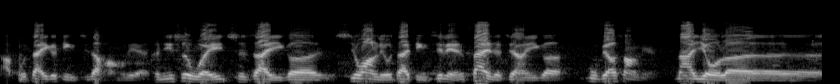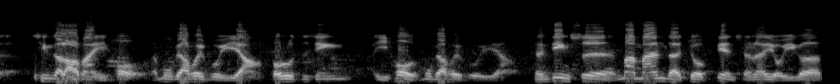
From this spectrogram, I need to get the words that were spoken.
啊，不在一个顶级的行列，肯定是维持在一个希望留在顶级联赛的这样一个目标上面。那有了新的老板以后，目标会不一样，投入资金以后目标会不一样。肯定是慢慢的就变成了有一个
